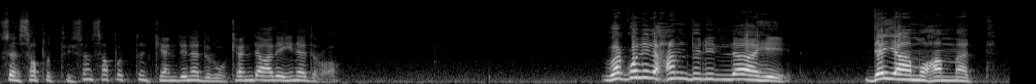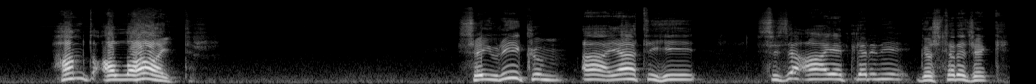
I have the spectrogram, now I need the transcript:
Sen sapıttıysan sapıttın. Kendinedir o. Kendi aleyhinedir o. Ve kulil hamdülillahi de ya Muhammed. Hamd Allah'a aittir. Seyurikum ayatihi size ayetlerini gösterecek.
